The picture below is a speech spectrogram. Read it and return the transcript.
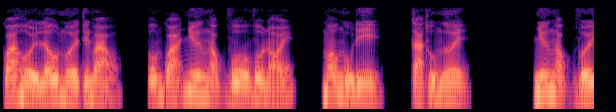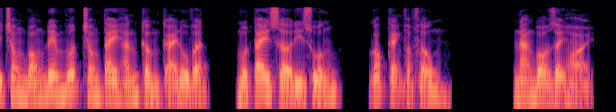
qua hồi lâu mới tiến vào, ôm quá Như Ngọc vô vô nói, mau ngủ đi, ta thủ ngươi. Như Ngọc với trong bóng đêm vuốt trong tay hắn cầm cái đồ vật, một tay sờ đi xuống, góc cạnh phập phồng. Nàng bò dậy hỏi,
